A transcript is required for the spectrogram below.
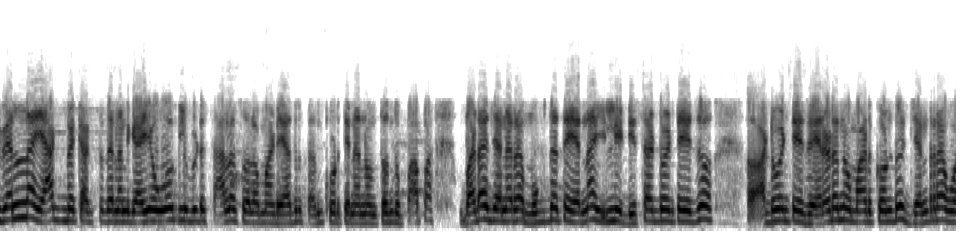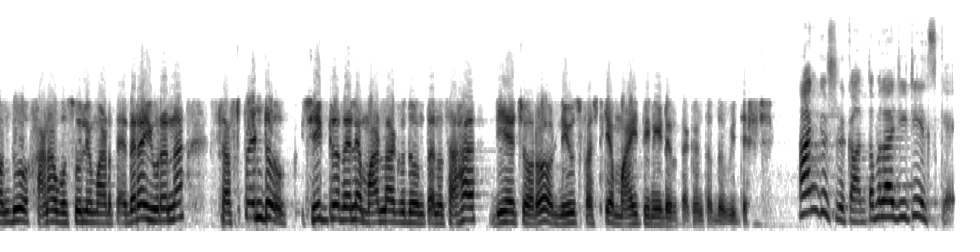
ಇವೆಲ್ಲ ಯಾಕೆ ಬೇಕಾಗ್ತದೆ ನನಗೆ? ಅಯ್ಯೋ, ಹೋಗ್ಲಿ ಬಿಡು, ಸಾಲ ಸೋಲ ಮಾಡಿ, ಆದ್ರೂ ತಂದು ಕೊಡ್ತೀನಿ ಅನ್ನೋಂತಂದು ಪಾಪ ಬಡ ಜನರ ಮುಗ್ಧತೆಯನ್ನ ಇಲ್ಲಿ ಡಿಸ್ಅಡ್ವಾಂಟೇಜ್ ಅಡ್ವಾಂಟೇಜ್ ಎರಡನ್ನೂ ಮಾಡಿಕೊಂಡು ಜನರ ಒಂದು ಹಣ ವಸೂಲಿ ಮಾಡ್ತಾ ಇದ್ದಾರೆ. ಇವರನ್ನ ಸಸ್ಪೆಂಡ್ ಶೀಘ್ರದಲ್ಲೇ ಮಾಡಲಾಗದು ಅಂತಾನು ಸಹ ಡಿ ಎಚ್ ಅವರು ನ್ಯೂಸ್ ಫಸ್ಟ್ಗೆ ಮಾಹಿತಿ ನೀಡಿರ್ತಕ್ಕಂಥದ್ದು ವಿದೇಶ್. Thank you Srikanth. ತಮ್ಮಲ್ಲ ಡೀಟೇಲ್ಸ್ಗೆ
